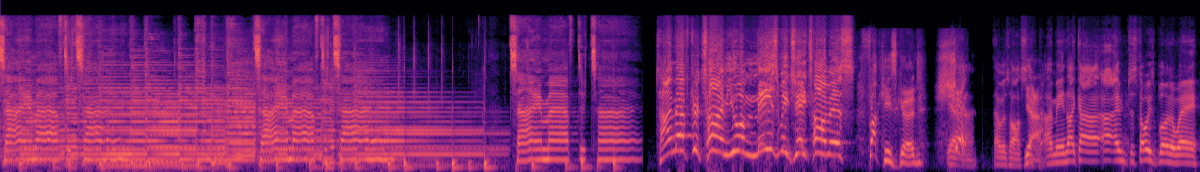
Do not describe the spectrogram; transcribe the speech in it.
Time after time. Time after time. Time after time. Time after time, you amaze me, Jay Thomas. Fuck, he's good. Shit. Yeah, that was awesome. Yeah. I mean, like, uh, I'm just always blown away.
